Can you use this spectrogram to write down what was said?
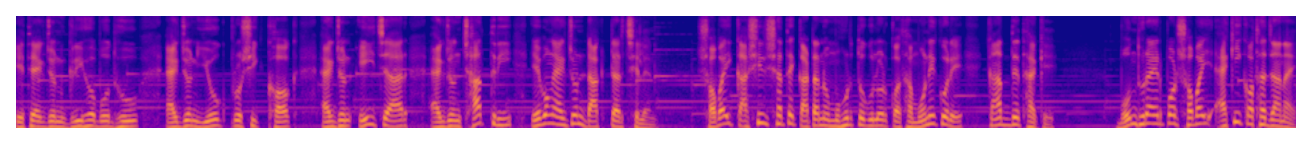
এতে একজন গৃহবধূ, একজন যোগ প্রশিক্ষক, একজন এইচআর, একজন ছাত্রী এবং একজন ডাক্তার ছিলেন। সবাই কাশির সাথে কাটানো মুহূর্তগুলোর কথা মনে করে কাঁদতে থাকে। বন্ধুরা, এরপর সবাই একই কথা জানায়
